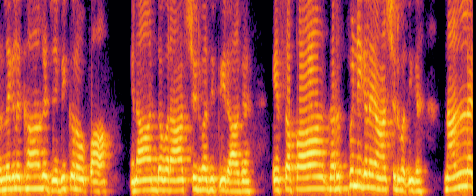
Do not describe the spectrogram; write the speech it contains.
பிள்ளைகளுக்காக ஜெபிக்கிறோம்ப்பா என் ஆண்டவர் ஆசீர்வதிப்பீராக. எஸ்அப்பா கர்ப்பிணிகளை ஆசீர்வதிங்க. நல்ல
